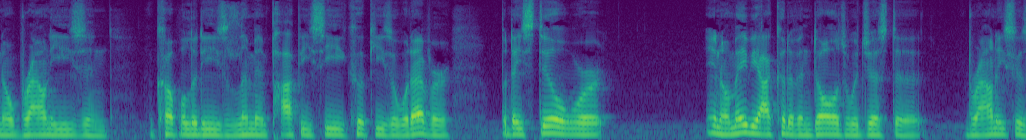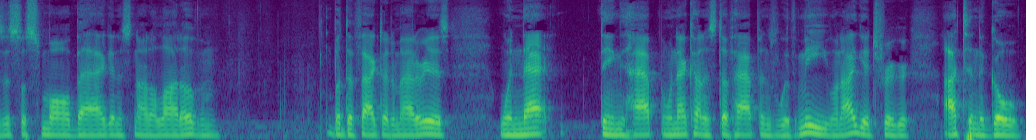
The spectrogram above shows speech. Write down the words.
know, brownies and a couple of these lemon poppy seed cookies or whatever, but they still were, you know, maybe I could have indulged with just the brownies because it's a small bag and it's not a lot of them. But the fact of the matter is, when that thing happen, when that kind of stuff happens with me, when I get triggered, I tend to go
